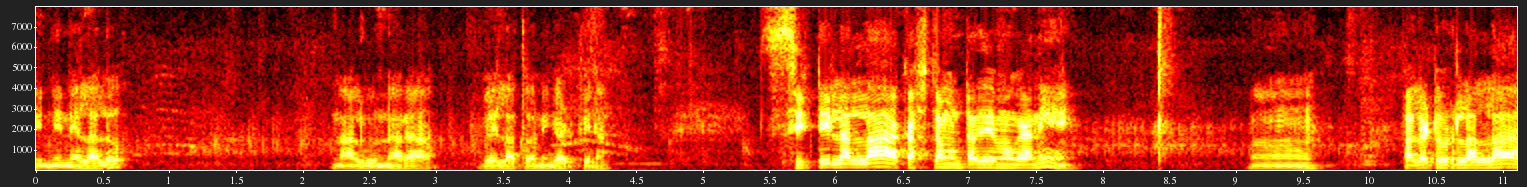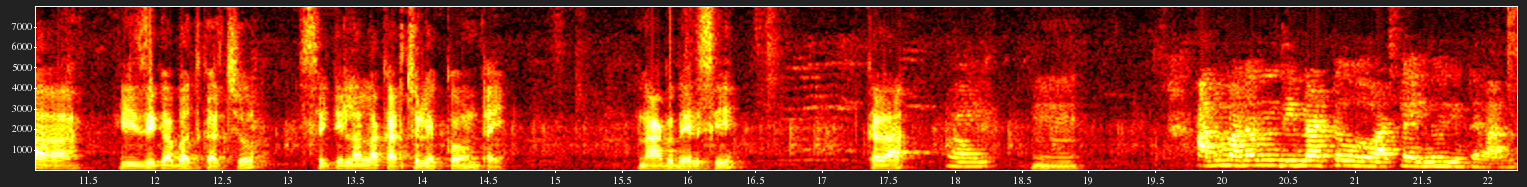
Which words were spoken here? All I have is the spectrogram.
ఇన్ని నెలలు నాలుగున్నర వేలతోని గడిపిన. సిటీలల్లా కష్టం ఉంటుందేమో కానీ పల్లెటూర్లల్లా ఈజీగా బతకచ్చు. సిటీలల్లా ఖర్చులు ఎక్కువ ఉంటాయి. నాకు తెలిసి. కదా? అవును ఉమ్. వాళ్ళు మనం తిన్నట్టు అట్లా ఎందుకు తింటారు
